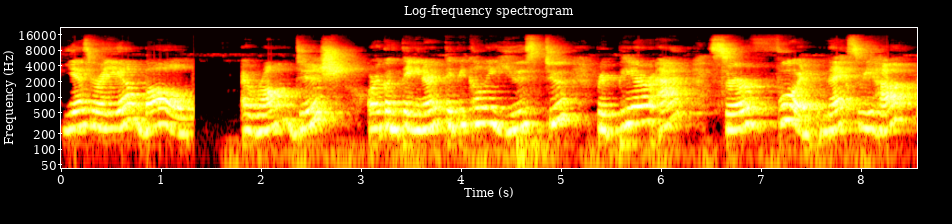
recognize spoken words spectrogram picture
yes, Rhea, bowl. A round dish or container typically used to prepare and serve food. Next, we have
